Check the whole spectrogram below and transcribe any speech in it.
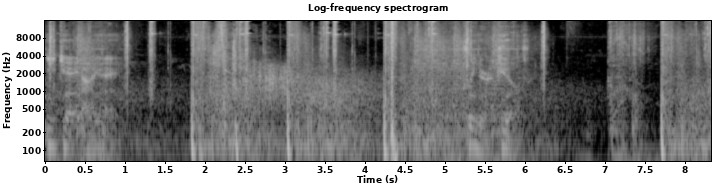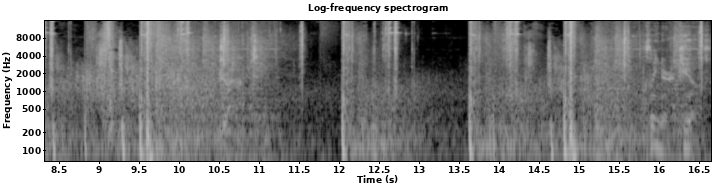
EKIA. Cleaner killed. Dropped. Cleaner killed.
